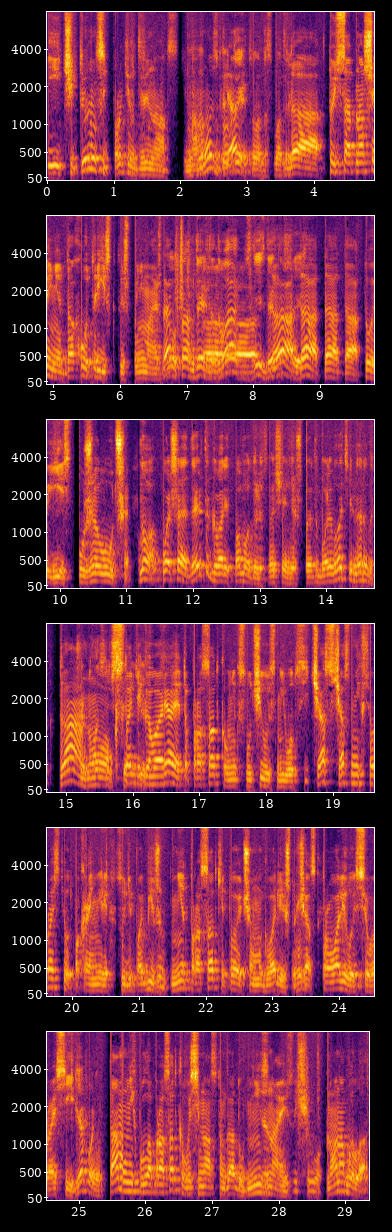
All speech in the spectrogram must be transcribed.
и 14 против 12. На мой ну, взгляд... Ну, дельту надо смотреть. Да, то есть соотношение доход-риск, ты же понимаешь, да? Ну, там дельта 2, а, здесь дельта да, 6. Да, да, да, то есть уже лучше. Но большая дельта говорит по модулю значения, что это более волатильный рынок. Да, но, кстати дельта. говоря, эта просадка у них случилась не вот сейчас, сейчас у них все растет, по крайней мере, судя по биржам. Нет просадки, то, о чем мы говорили, что ну, сейчас провалилось все в России. Я понял. Там у них была просадка в 2018 году, не знаю из-за чего, но она была.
